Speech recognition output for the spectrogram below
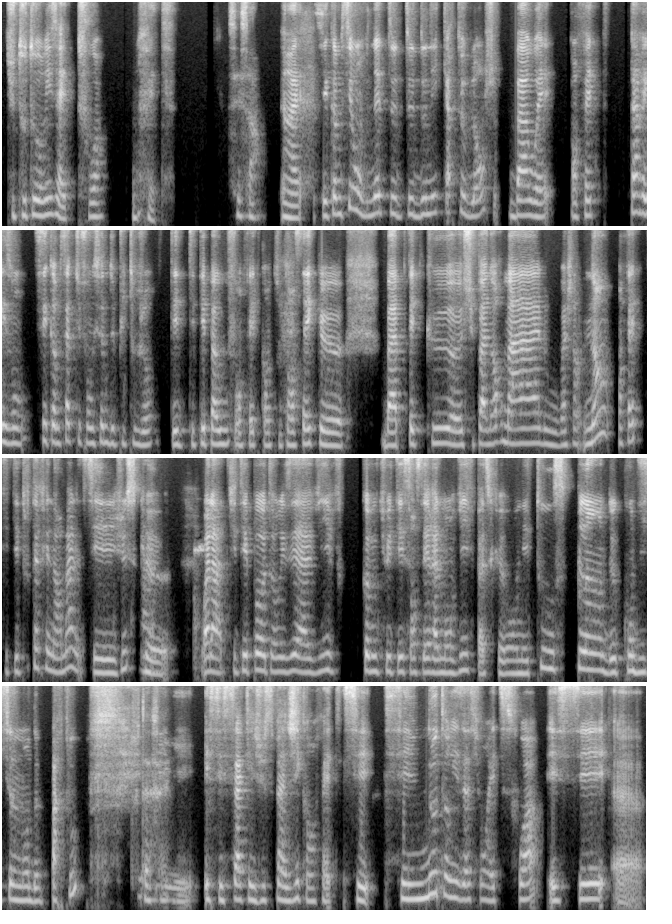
tu t'autorises à être toi, en fait. C'est ça. Ouais, c'est comme si on venait te, te donner carte blanche. Bah ouais, en fait, T'as raison, c'est comme ça que tu fonctionnes depuis toujours. T'étais pas ouf en fait quand tu pensais que bah peut-être que euh, je suis pas normale ou machin. Non, en fait, tu étais tout à fait normal. C'est juste que voilà, tu t'es pas autorisé à vivre comme tu étais censé réellement vivre parce qu'on est tous pleins de conditionnements de partout. Tout à fait. Et, c'est ça qui est juste magique en fait. C'est une autorisation à être soi et c'est euh,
